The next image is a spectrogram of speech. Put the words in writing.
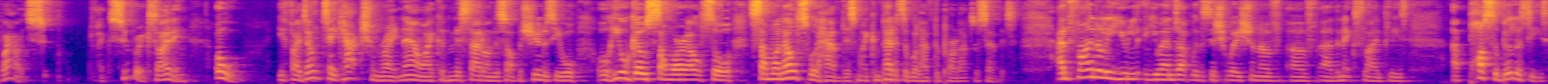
Wow, it's like super exciting. Oh, if I don't take action right now, I could miss out on this opportunity, or or he'll go somewhere else, or someone else will have this. My competitor will have the product or service. And finally, you you end up with a situation of of uh, the next slide, please. Uh, possibilities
